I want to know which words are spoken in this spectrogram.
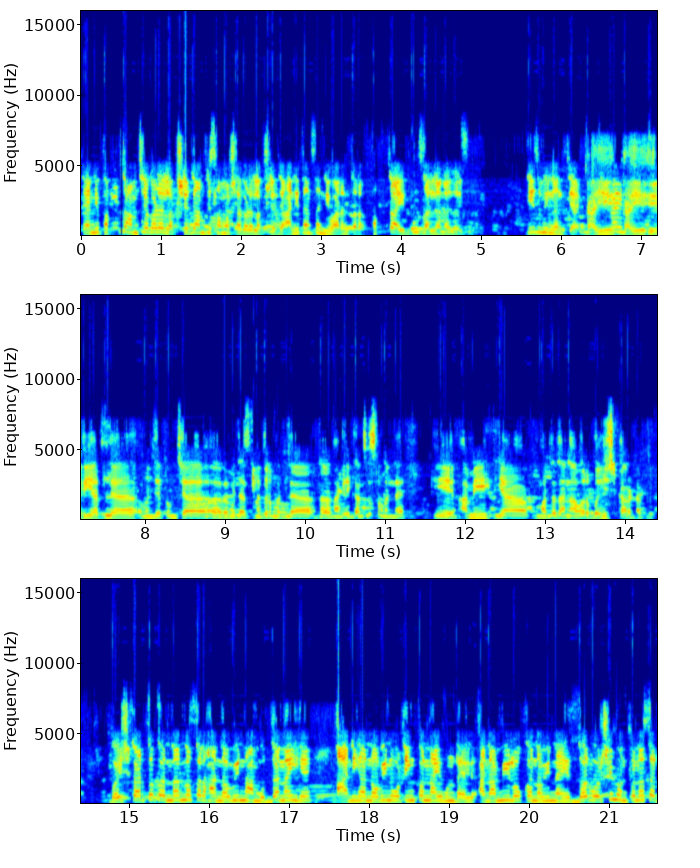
त्यांनी फक्त आमच्याकडे लक्ष द्या आमच्या समस्याकडे लक्ष द्या आणि त्यांचं निवारण करा. फक्त ऐकून चाललं नाही जायचं. हीच विनंती आहे. काही काही एरियातल्या म्हणजे तुमच्या अ, रविदास नगर मधल्या नागरिकांचं असं म्हणणं आहे की आम्ही या मतदानावर बहिष्कार टाकू बहिष्कार तर करणार ना सर हा नवीन हा मुद्दा नाही आहे. आणि हा नवीन वोटिंग पण नाही होऊन राहिले. आणि आम्ही लोक नवीन नाही दरवर्षी म्हणतो ना सर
